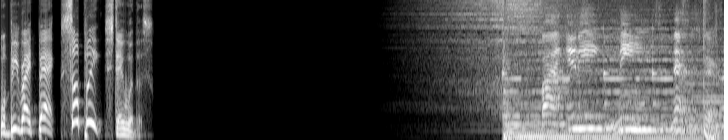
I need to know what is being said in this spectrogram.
We'll be right back. So please stay with us. By any means necessary.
